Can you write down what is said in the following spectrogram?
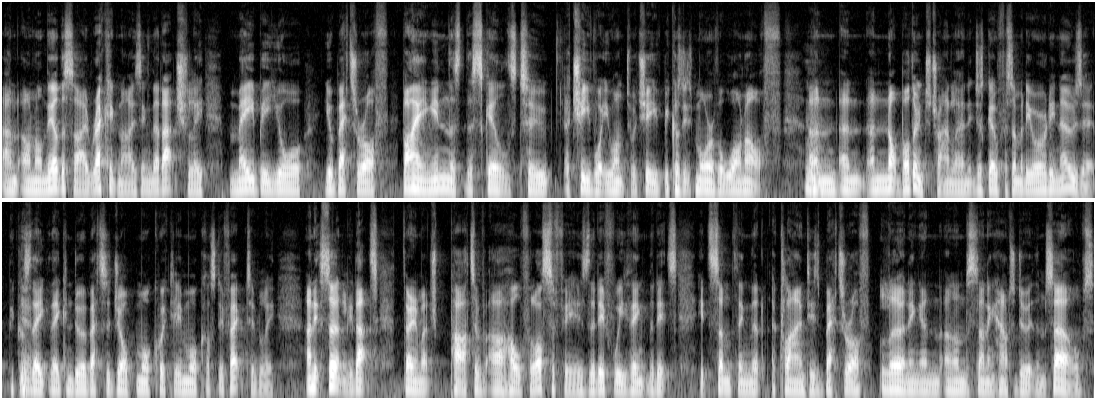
And, and on the other side, recognizing that actually maybe you're you're better off buying in the, the skills to achieve what you want to achieve because it's more of a one-off mm. and, and and not bothering to try and learn it just go for somebody who already knows it because yeah. they, they can do a better job more quickly and more cost effectively and it's certainly that's very much part of our whole philosophy is that if we think that it's it's something that a client is better off learning and, and understanding how to do it themselves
